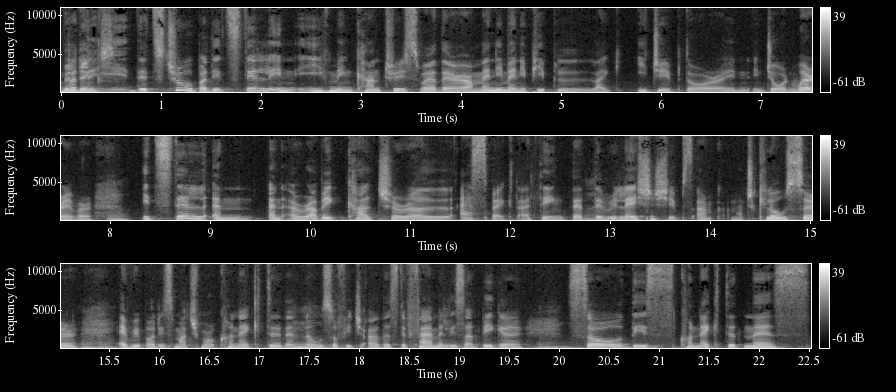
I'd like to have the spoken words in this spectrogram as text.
buildings. But i- that's true, but it's still in even in countries where there are many, many people like Egypt or in, in Jordan, wherever. It's still an, an Arabic cultural aspect, I think, that the relationships are much closer. Everybody's much more connected and knows of each other. The families are bigger. So this connectedness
